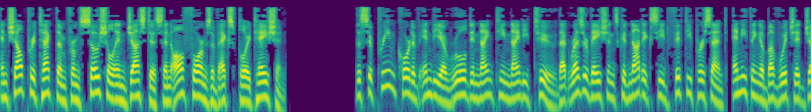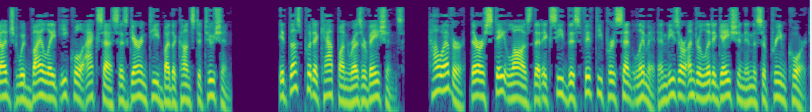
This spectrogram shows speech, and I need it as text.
and shall protect them from social injustice and all forms of exploitation." The Supreme Court of India ruled in 1992 that reservations could not exceed 50%, anything above which it judged would violate equal access as guaranteed by the Constitution. It thus put a cap on reservations. However, there are state laws that exceed this 50% limit and these are under litigation in the Supreme Court.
